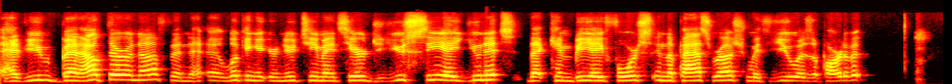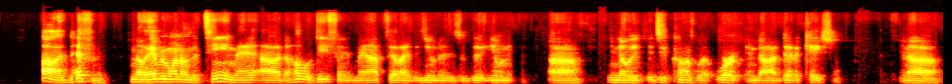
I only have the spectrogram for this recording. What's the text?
have you been out there enough and uh, looking at your new teammates here? Do you see a unit that can be a force in the pass rush with you as a part of it? Oh, definitely. No, everyone on the team, man. Uh, the whole defense, man. I feel like the unit is a good unit. Uh, you know, it, it, just comes with work and uh, dedication. You know,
